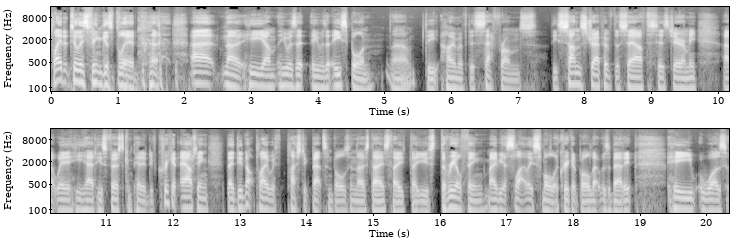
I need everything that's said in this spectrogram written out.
Played it till his fingers bled. uh, no, he um, he was at he was at Eastbourne, um, the home of the Saffrons, the Sunstrap of the South, says Jeremy, uh, where he had his first competitive cricket outing. They did not play with plastic bats and balls in those days. They they used the real thing, maybe a slightly smaller cricket ball. That was about it. He was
